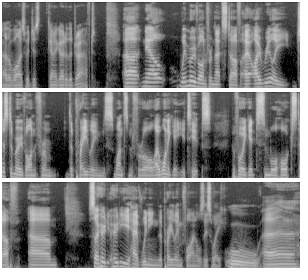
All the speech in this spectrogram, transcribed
otherwise, we're just going to go to the draft. Uh, now we move on from that stuff. I, I really just to move on from the prelims once and for all. I want to get your tips before we get to some more Hawk stuff. Um, so who do- who do you have winning the prelim finals this week? Ooh, uh,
